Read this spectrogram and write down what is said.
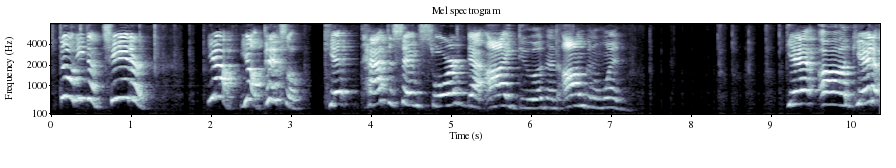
Dude, he's a cheater! Yeah, yeah, Pixel. Get have the same sword that I do, and then I'm gonna win. Get uh, get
